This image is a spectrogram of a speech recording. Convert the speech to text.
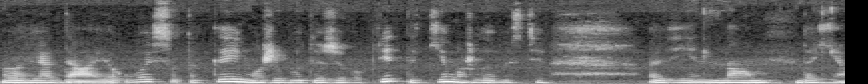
виглядає. Ось отакий може бути живопліт, такі можливості він нам дає.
